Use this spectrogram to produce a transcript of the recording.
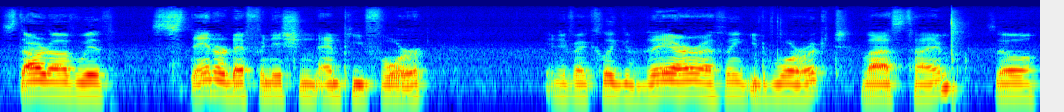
start off with standard definition MP4? and if I click there I think it worked last time so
